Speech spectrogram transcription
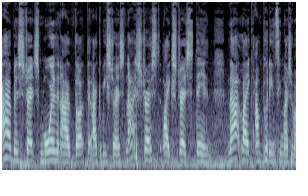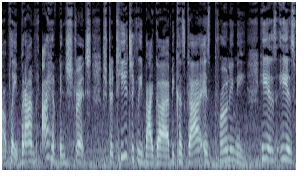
I have been stretched more than I thought that I could be stretched. Not stretched like stretched thin, not like I'm putting too much on my plate, but I'm I have been stretched strategically by God because God is pruning me. He is He is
